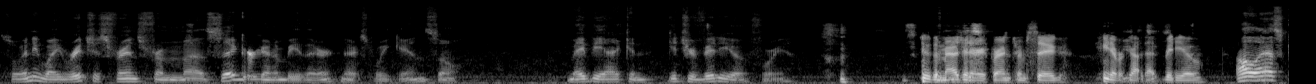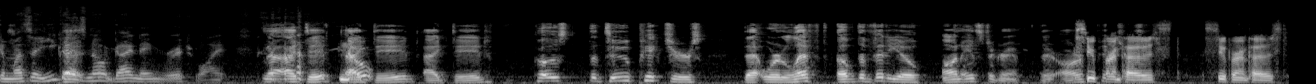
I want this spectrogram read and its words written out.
so anyway, Rich's friends from uh, SIG are going to be there next weekend. So maybe I can get your video for you. His imaginary friends from Sig. He never got that video. I'll ask him. I say, you guys know a guy named Rich White. No, I did. I did. I did post the two pictures that were left of the video on Instagram. There are Superimposed. Superimposed.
